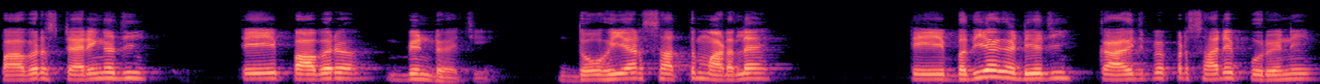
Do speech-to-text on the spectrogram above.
ਪਾਵਰ ਸਟੀਅਰਿੰਗ ਹੈ ਜੀ ਤੇ ਪਾਵਰ ਵਿੰਡੋ ਹੈ ਜੀ। 2007 ਮਾਡਲ ਹੈ। ਤੇ ਵਧੀਆ ਗੱਡੀ ਹੈ ਜੀ, ਕਾਗਜ਼ ਪੇਪਰ ਸਾਰੇ ਪੂਰੇ ਨੇ,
